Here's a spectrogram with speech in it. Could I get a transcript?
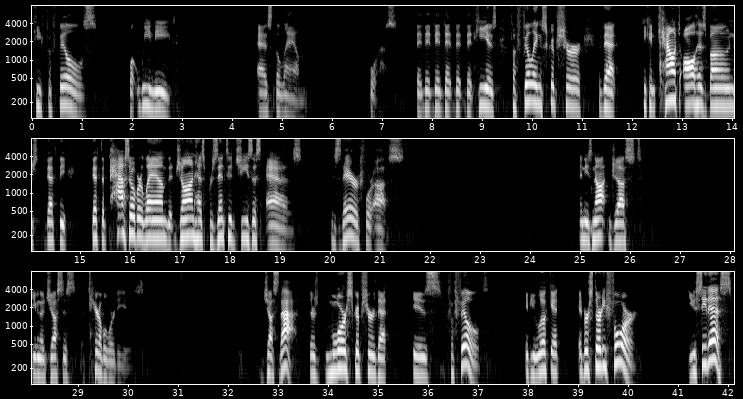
he fulfills what we need as the lamb for us. That, that, that, that, that he is fulfilling scripture that he can count all his bones, that the, that the Passover lamb that John has presented Jesus as is there for us. And he's not just, even though just is a terrible word to use, just that. There's more scripture that is fulfilled. If you look at, at verse 34, you see this.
